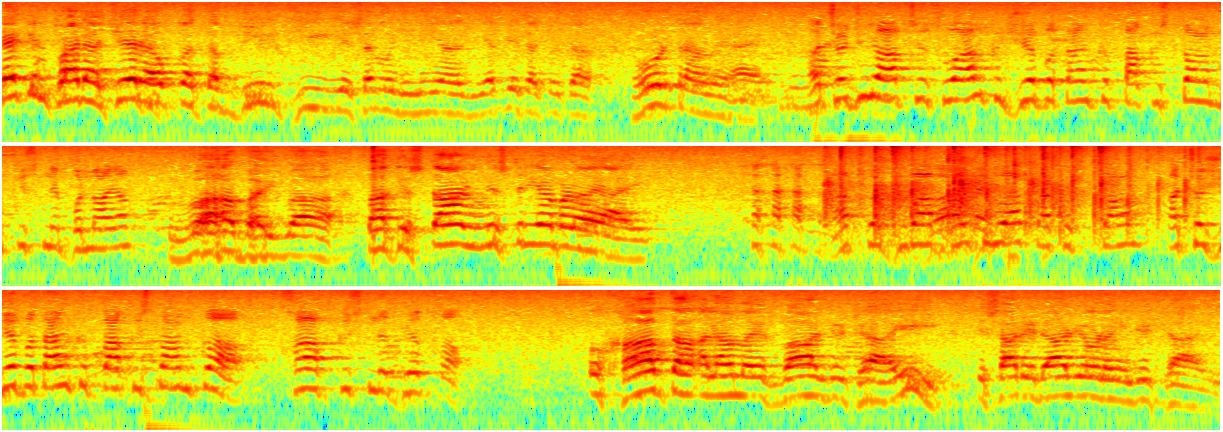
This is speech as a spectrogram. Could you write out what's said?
लेकिन थोड़ा चेहरा उसका तब्दील थी ये समझ नहीं आती। अगे तक तुझा होर तरह में है। अच्छा जी आपसे सवाल कि ये बताएँ कि पाकिस्तान किसने बनाया? वाह भाई वाह पाकिस्तान मिस्त्रियाँ बनाया है। आपका जवाब हुआ पाकिस्तान। अच्छा ये बताएँ कि पाकिस्तान का ख्वाब किसने देखा? वो ख्वाब था अलामा इकबाल डिठा आई कि साढ़े डाले होना ही डिठा आई।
